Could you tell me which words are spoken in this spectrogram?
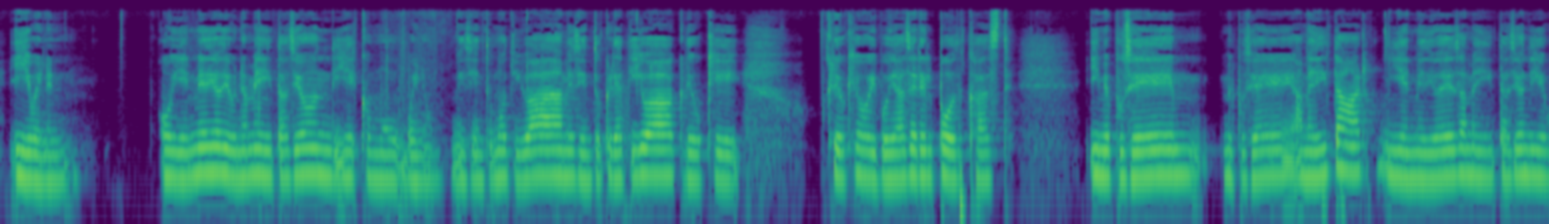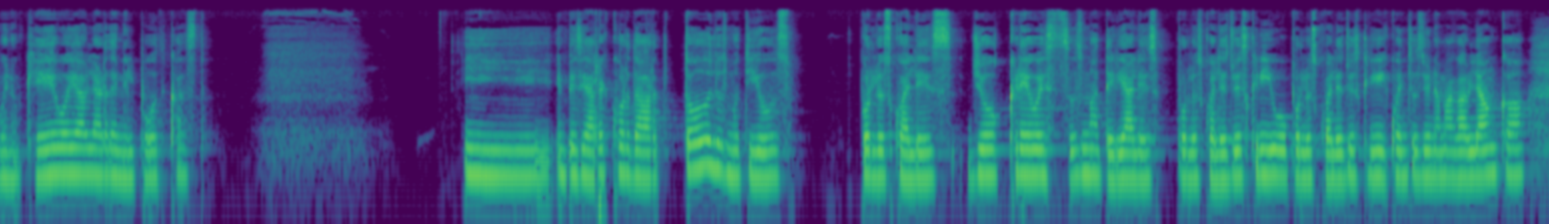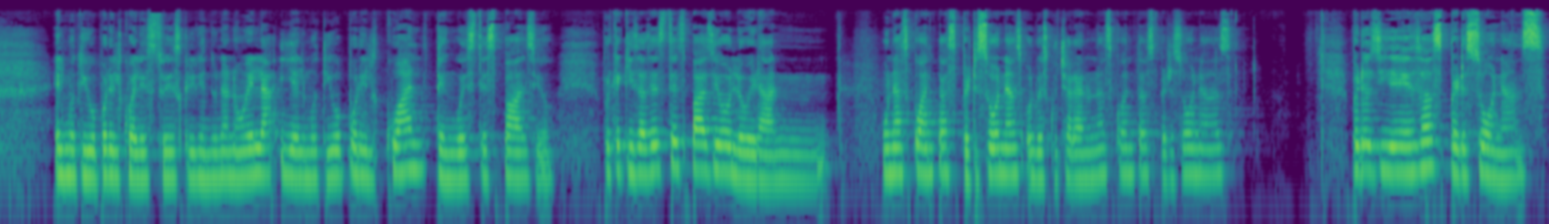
Y bueno, hoy en medio de una meditación dije como, bueno, me siento motivada, me siento creativa, creo que, creo que hoy voy a hacer el podcast. Y me puse, me puse a meditar y en medio de esa meditación dije, bueno, ¿qué voy a hablar de en el podcast? Y empecé a recordar todos los motivos por los cuales yo creo estos materiales, por los cuales yo escribo, por los cuales yo escribí cuentos de una maga blanca, el motivo por el cual estoy escribiendo una novela y el motivo por el cual tengo este espacio. Porque quizás este espacio lo verán unas cuantas personas o lo escucharán unas cuantas personas, pero si de esas personas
